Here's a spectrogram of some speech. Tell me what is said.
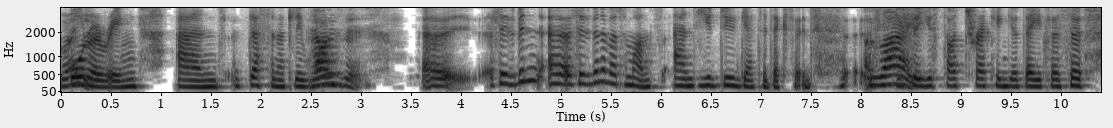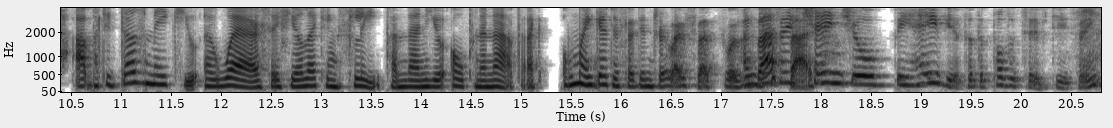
Oh, Oura ring, and definitely one. is it? Uh, so it's been uh, so it's been about a month, and you do get addicted. So- right. So you start tracking your data. So, uh, but it does make you aware. So if you're lacking sleep, and then you open an app, like, oh my goodness, I didn't realize that was And that does it bad. change your behaviour for the positive? Do you think?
